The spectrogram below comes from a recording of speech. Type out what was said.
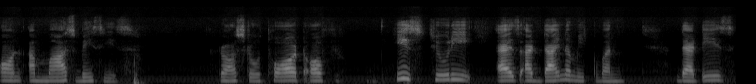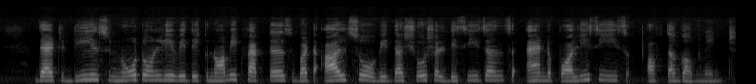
on a mass basis. Rostow thought of his theory as a dynamic one, that is, that deals not only with economic factors but also with the social decisions and policies of the government.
